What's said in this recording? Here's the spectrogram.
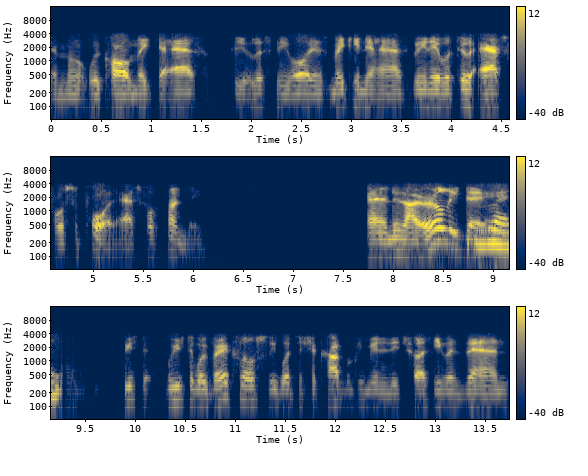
and what we call make the ask to your listening audience, making the ask, being able to ask for support, ask for funding. And in our early days, right. we, used to, we used to work very closely with the Chicago Community Trust, even then,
